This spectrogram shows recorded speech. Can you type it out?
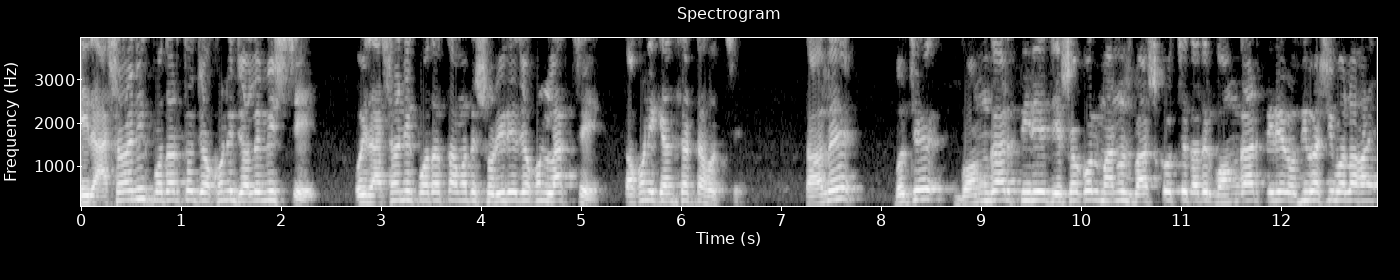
এই রাসায়নিক পদার্থ যখনই জলে মিশছে, ওই রাসায়নিক পদার্থ আমাদের শরীরে যখন লাগছে, তখনই ক্যান্সারটা হচ্ছে। তাহলে বলছে গঙ্গার তীরে যে সকল মানুষ বাস করছে, তাদের গঙ্গার তীরের অধিবাসী বলা হয়।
